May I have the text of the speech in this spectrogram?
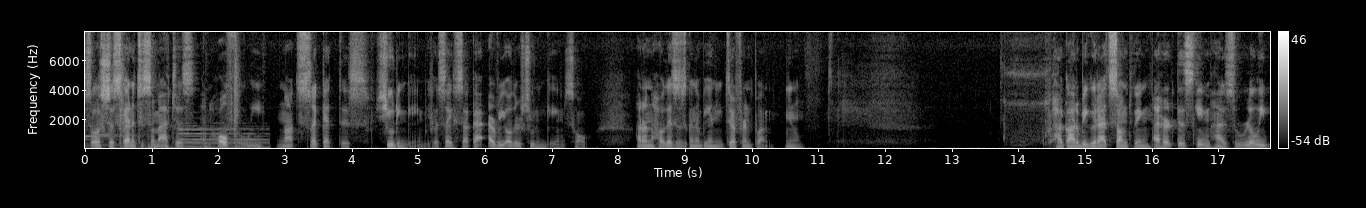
So let's just get into some matches, and hopefully not suck at this shooting game, because I suck at every other shooting game, so... I don't know how this is gonna be any different, but, you know... I gotta be good at something. I heard this game has really.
